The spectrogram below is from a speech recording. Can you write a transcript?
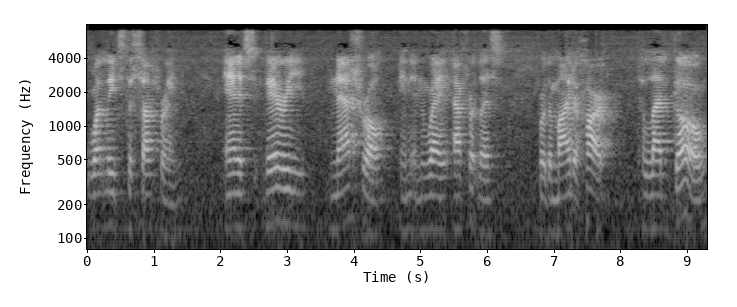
what leads to suffering, and it's very natural, in, in a way, effortless for the mind or heart to let go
